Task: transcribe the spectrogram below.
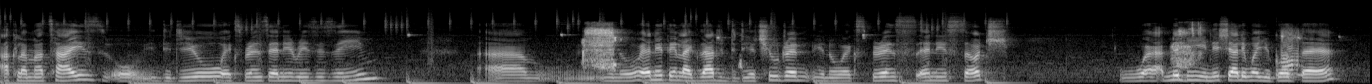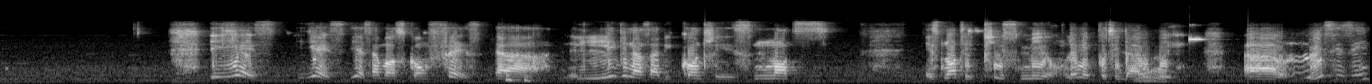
acclimatize, or did you experience any racism? Um, you know, anything like that? Did your children, you know, experience any such? Well, maybe initially when you got there. Yes, yes. I must confess, uh, living outside the country is not it's not a piecemeal. Let me put it that way. Uh, racism,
